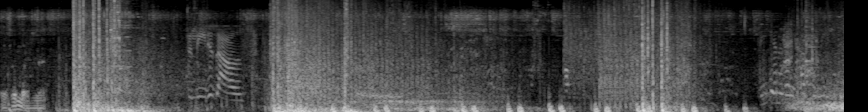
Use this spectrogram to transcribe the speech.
Oh, somebody left. The lead is ours. The enemy has the lead.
